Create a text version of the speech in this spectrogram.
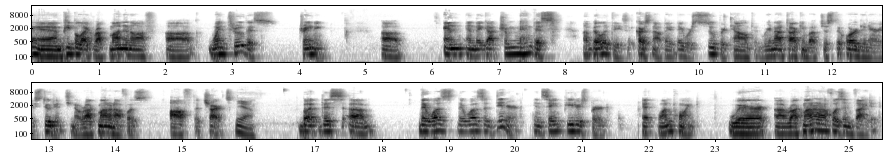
And people like Rachmaninoff uh, went through this training, uh, and and they got tremendous abilities. Of course, now they, they were super talented. We're not talking about just the ordinary students. You know, Rachmaninoff was off the charts. Yeah. But this, um, there was there was a dinner in St. Petersburg at one point where uh, Rachmaninoff was invited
